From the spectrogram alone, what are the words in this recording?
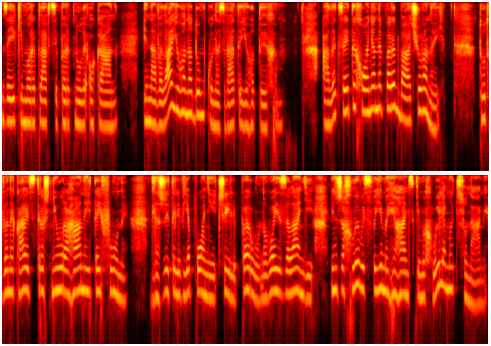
за які мореплавці перетнули океан, і навела його на думку назвати його тихим. Але цей тихоня непередбачуваний. Тут виникають страшні урагани й тайфуни. Для жителів Японії, Чилі, Перу, Нової Зеландії він жахливий своїми гігантськими хвилями цунамі.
